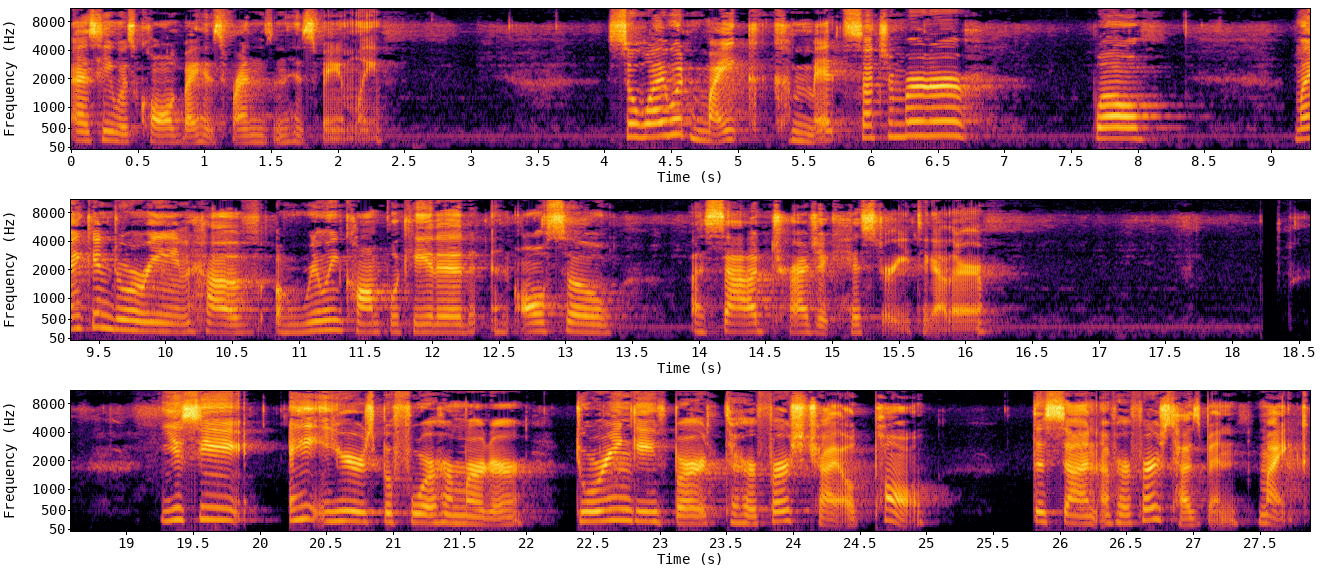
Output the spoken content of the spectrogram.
as he was called by his friends and his family. So, why would Mike commit such a murder? Well, Mike and Doreen have a really complicated and also a sad, tragic history together. You see, eight years before her murder, Doreen gave birth to her first child, Paul, the son of her first husband, Mike.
